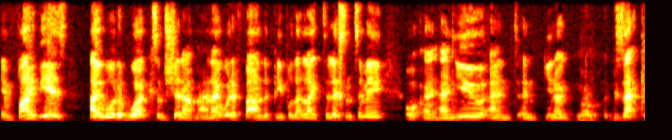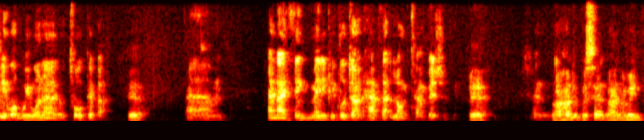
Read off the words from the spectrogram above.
In five years, I would have worked some shit out, man. I would have found the people that like to listen to me, or and, and you, and and you know No, exactly what we want to talk about. Yeah. Um, and I think many people don't have that long term vision. yeah, And no, hundred percent, man. I mean,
